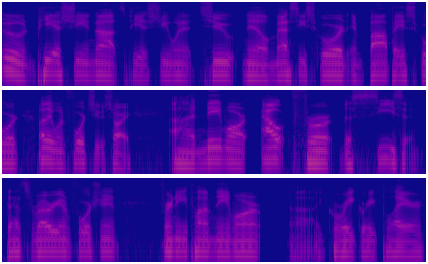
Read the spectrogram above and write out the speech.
Un, PSG and Nantes. PSG win it 2 0. Messi scored, Mbappe scored. Oh, they won 4 2, sorry. Uh, Neymar out for the season. That's very unfortunate for Napalm Neymar. Uh, great, great player.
